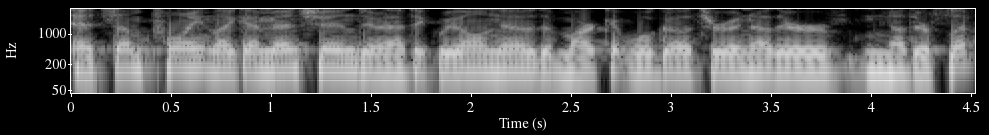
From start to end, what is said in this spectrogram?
at some point, like I mentioned, and I think we all know, the market will go through another another flip,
